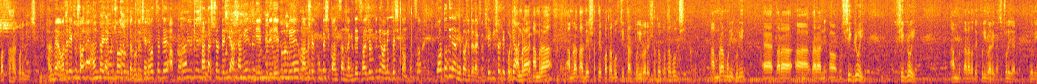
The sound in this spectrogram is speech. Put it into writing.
প্রত্যাহার করে নিয়েছে। হারুন ভাই আমাদের একটু সহযোগিতা করবেন সেটা হচ্ছে যে আপনারা সাতাশশোর বেশি আসামি বিএনপি এগুলো নিয়ে মানুষের খুব বেশি কনসার্ন না কিন্তু ছয়জনকে নিয়ে অনেক বেশি কনসার্ন সো কতদিন আর হেফাজতে রাখবেন? সেই বিষয়টা ওইটা আমরা আমরা আমরা তাদের সাথে কথা বলছি তার পরিবারের সাথেও কথা বলছি। আমরা মনে করি তারা তারা শীঘ্রই শীঘ্রই আমরা তারা তাদের পরিবারের কাছে চলে যাবে। যদি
